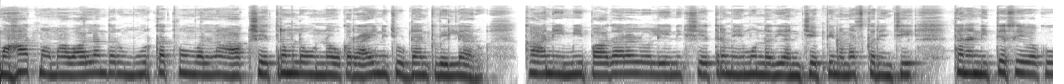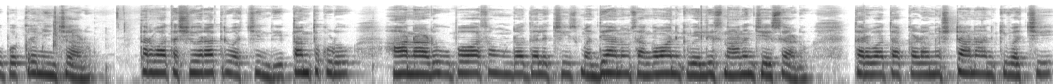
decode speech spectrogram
మహాత్మా మా వాళ్ళందరూ మూర్ఖత్వం వలన ఆ క్షేత్రంలో ఉన్న ఒక రాయిని చూడ్డానికి వెళ్ళారు. కానీ మీ పాదాలలో లేని క్షేత్రం ఏమున్నది అని చెప్పి నమస్కరించి తన నిత్య సేవకు ఉపక్రమించాడు. తర్వాత శివరాత్రి వచ్చింది. తంతకుడు ఆనాడు ఉపవాసం ఉండదలచి మధ్యాహ్నం సంగమానికి వెళ్ళి స్నానం చేశాడు. తర్వాత అక్కడ అనుష్ఠానానికి వచ్చి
